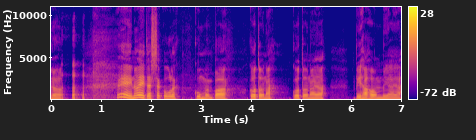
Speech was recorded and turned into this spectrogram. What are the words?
Joo. Ei, no ei tässä kuule kummempaa. Kotona, kotona ja pihahommia ja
